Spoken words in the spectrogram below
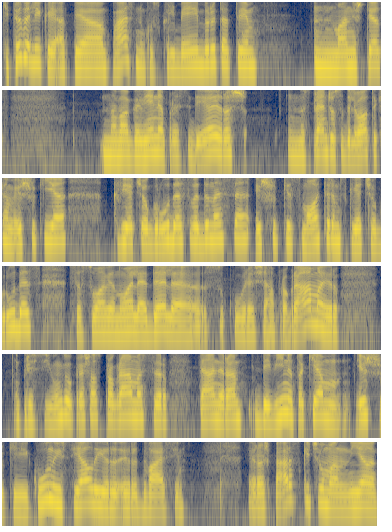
Kiti dalykai apie pasninkus kalbėjai, birutė, tai man iš ties, na va, gavienė prasidėjo ir aš nusprendžiau sudalyvauti tokiam iššūkyje. Kviečio grūdas vadinasi, iššūkis moteriams kviečio grūdas. Sesuo vienuolė Adelė sukūrė šią programą ir prisijungiau prie šios programos ir ten yra devyni tokie iššūkiai - kūnui, sielai ir, ir dvasiai. Ir aš perskaičiau, man jie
